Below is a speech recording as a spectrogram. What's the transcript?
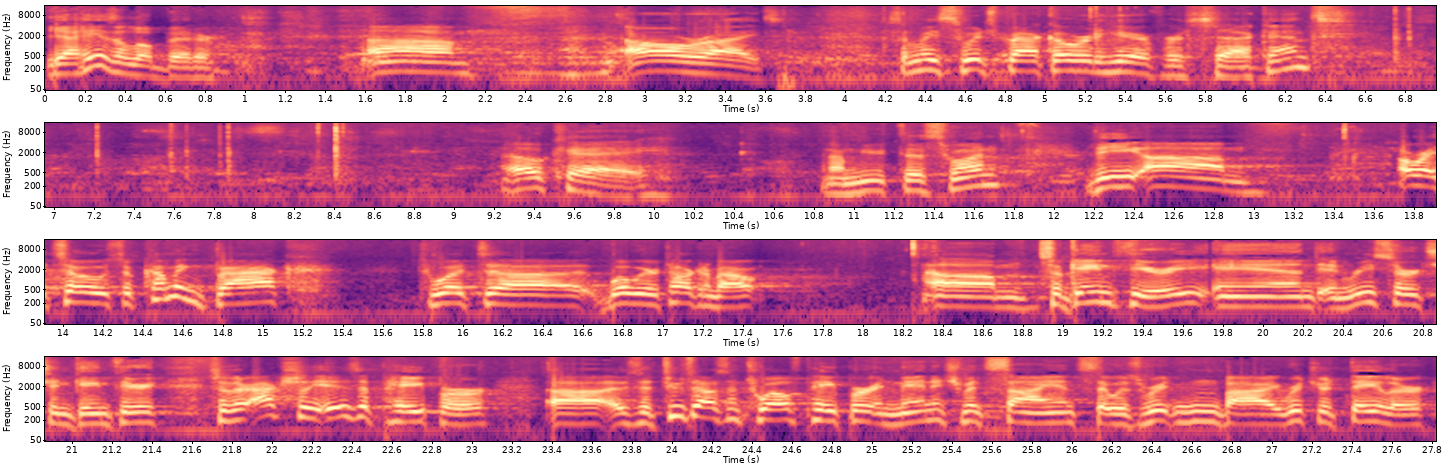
Yeah, he's a little bitter. Um, all right. So let me switch back over to here for a second. Okay. And I'll mute this one. The um, all right. So so coming back to what uh, what we were talking about. Um, so game theory and, and research in game theory. So there actually is a paper. Uh, it was a 2012 paper in management science that was written by Richard Thaler,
